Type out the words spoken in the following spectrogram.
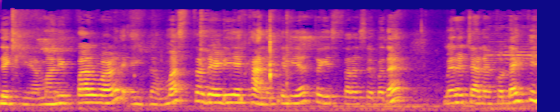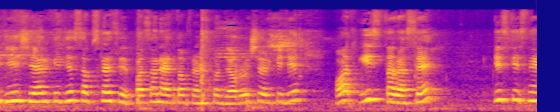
देखिए, हमारी परवल एकदम मस्त रेडी है खाने के लिए तो इस तरह से बनाए। मेरे चैनल को लाइक कीजिए शेयर कीजिए सब्सक्राइब पसंद आए तो फ्रेंड्स को ज़रूर शेयर कीजिए। और इस तरह से किस किस ने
